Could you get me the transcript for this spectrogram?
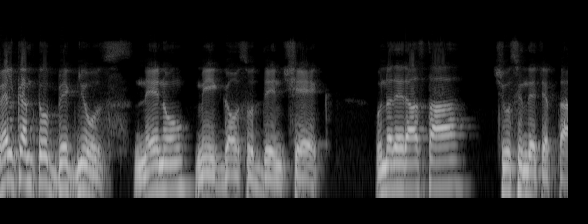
వెల్కమ్ టు బిగ్ న్యూస్. నేను మీ గౌసుద్దీన్ షేక్. ఉన్నదే రాస్తా చూసిందే చెప్తా.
